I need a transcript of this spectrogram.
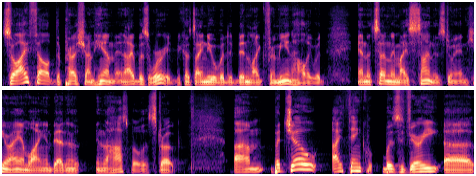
So I felt the pressure on him, and I was worried because I knew what it had been like for me in Hollywood, and then suddenly my son was doing it. And here I am lying in bed in, in the hospital with a stroke. Um, but Joe, I think, was very uh,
